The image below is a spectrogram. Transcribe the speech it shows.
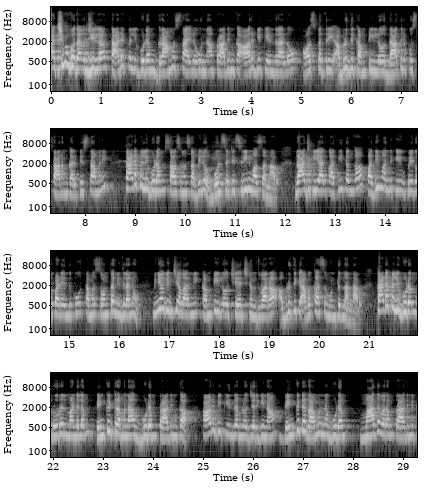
పశ్చిమ గోదావరి జిల్లా తాడేపల్లిగూడెం గ్రామ స్థాయిలో ఉన్న ప్రాథమిక ఆరోగ్య కేంద్రాల్లో ఆసుపత్రి అభివృద్ధి కమిటీల్లో దాతలకు స్థానం కల్పిస్తామని తాడేపల్లిగూడెం శాసనసభ్యులు బోల్శెట్టి శ్రీనివాస్ అన్నారు. రాజకీయాలకు అతీతంగా పది మందికి ఉపయోగపడేందుకు తమ సొంత నిధులను వినియోగించే వారిని కమిటీలో చేర్చడం ద్వారా అభివృద్ధికి అవకాశం ఉంటుందన్నారు. తాడేపల్లిగూడెం రూరల్ మండలం వెంకటరమణ గూడెం ప్రాథమిక ఆరోగ్య కేంద్రంలో జరిగిన వెంకటరామన్నగూడెం మాధవరం ప్రాథమిక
